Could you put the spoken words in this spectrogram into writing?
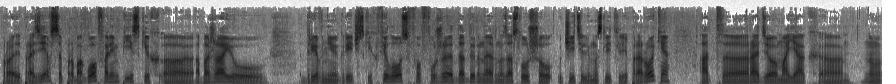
про, про Зевса, про богов олимпийских. Э, обожаю древнегреческих философов. Уже до дыр, наверное, заслушал учители, мыслители, пророки от э, радио «Маяк». Э, ну,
